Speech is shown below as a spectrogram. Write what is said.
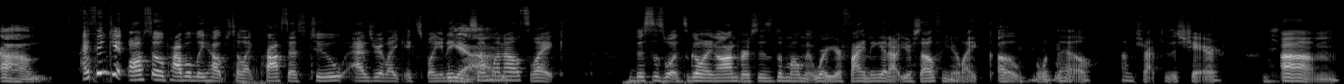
um I think it also probably helps to like process too as you're like explaining yeah. to someone else. Like this is what's going on versus the moment where you're finding it out yourself and you're like, oh, what the hell? I'm strapped to this chair. Um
